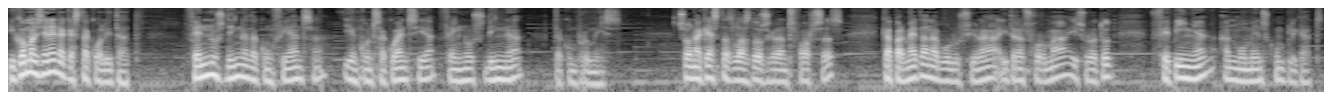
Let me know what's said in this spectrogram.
I com es genera aquesta qualitat? Fent-nos digne de confiança i, en conseqüència, fent-nos digne de compromís. Són aquestes les dues grans forces que permeten evolucionar i transformar i, sobretot, fer pinya en moments complicats.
